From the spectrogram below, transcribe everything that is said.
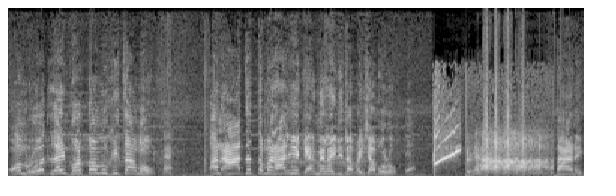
ઓમ રોજ લઈને ફરતો હું ખીચામાં અને આજ જ તમારે હાલીએ ઘેર મેં લઈ દીધા પૈસા બોલો. હે? તાણી.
